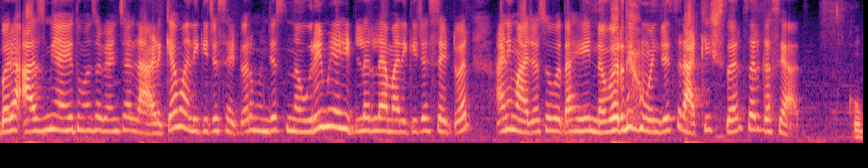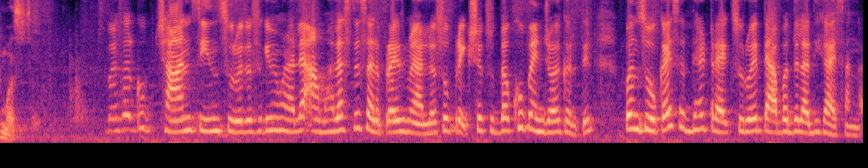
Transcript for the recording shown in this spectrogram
बरं आज मी आहे तुम्हा सगळ्यांच्या लाडक्या मालिकेच्या सेटवर म्हणजेच नवरे मिळे हिटलरला या मालिकेच्या सेटवर आणि माझ्यासोबत आहे नवरदेव म्हणजेच राकेश सर. सर कसे आहात? खूप मस्त. बरं सर खूप छान सीन सुरू आहे. जसं की मी म्हणाले आम्हालाच ते सरप्राईज मिळालं. सो प्रेक्षक सुद्धा खूप एन्जॉय करतील. पण जो काही सध्या ट्रॅक सुरू आहे त्याबद्दल आधी काय सांगा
